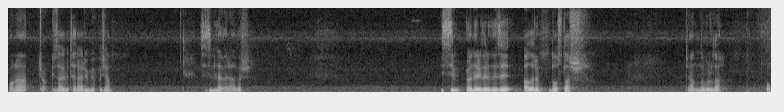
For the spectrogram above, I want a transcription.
Ona çok güzel bir teraryum yapacağım. Sizinle beraber. İsim önerilerinizi alırım dostlar. Canlı burada. Hop.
